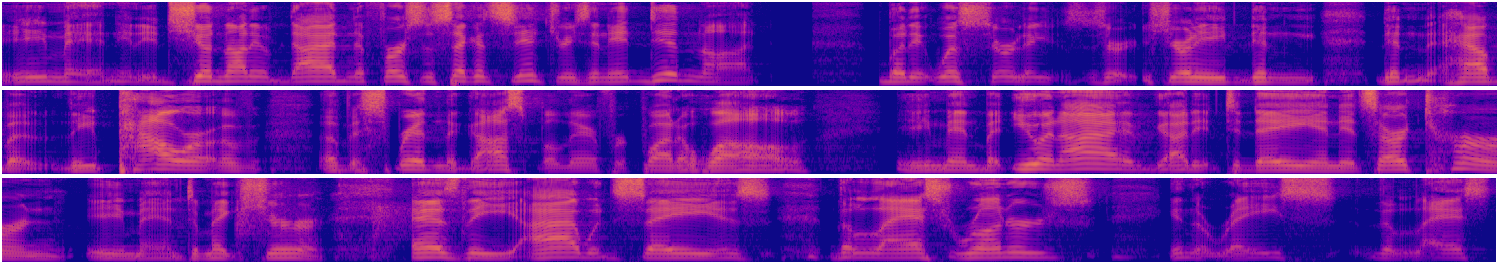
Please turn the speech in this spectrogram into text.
Amen. And it should not have died in the first and second centuries, and it did not. But it was surely, surely didn't didn't have a, the power of of spreading the gospel there for quite a while. Amen. But you and I have got it today, and it's our turn, amen, to make sure, as the, I would say, is the last runners in the race, the last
